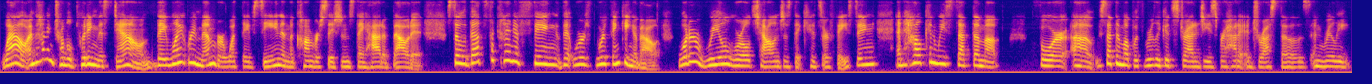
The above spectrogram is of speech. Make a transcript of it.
wow, I'm having trouble putting this down. They might remember what they've seen and the conversations they had about it. So that's the kind of thing that we're we're thinking about. What are real world challenges that kids are facing and how can we set them up for uh, set them up with really good strategies for how to address those and really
